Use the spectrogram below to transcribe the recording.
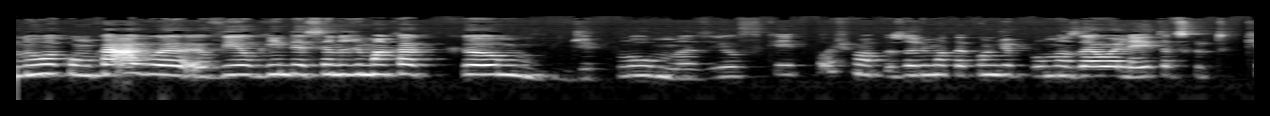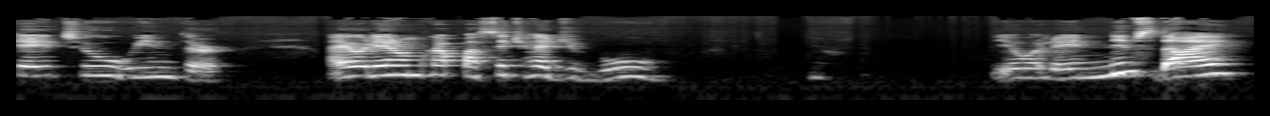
no Aconcagua eu vi alguém descendo de macacão de plumas. E eu fiquei, poxa, uma pessoa de macacão de plumas. Aí eu olhei e tava escrito K2 Winter. Aí eu olhei, era um capacete Red Bull. E eu olhei, Nims Die.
